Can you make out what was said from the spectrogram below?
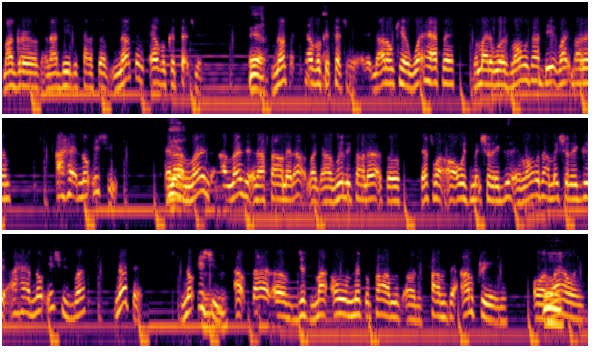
my girls, and I did this kind of stuff, nothing ever could touch me. Yeah. Nothing ever could touch me. And I don't care what happened, no matter what, as long as I did right by them, I had no issue. And yeah. I learned I learned it and I found that out. Like I really found that out. So that's why I always make sure they're good. As long as I make sure they're good, I have no issues, bro. Nothing. No issues mm-hmm. outside of just my own mental problems or the problems that I'm creating or mm-hmm. allowing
